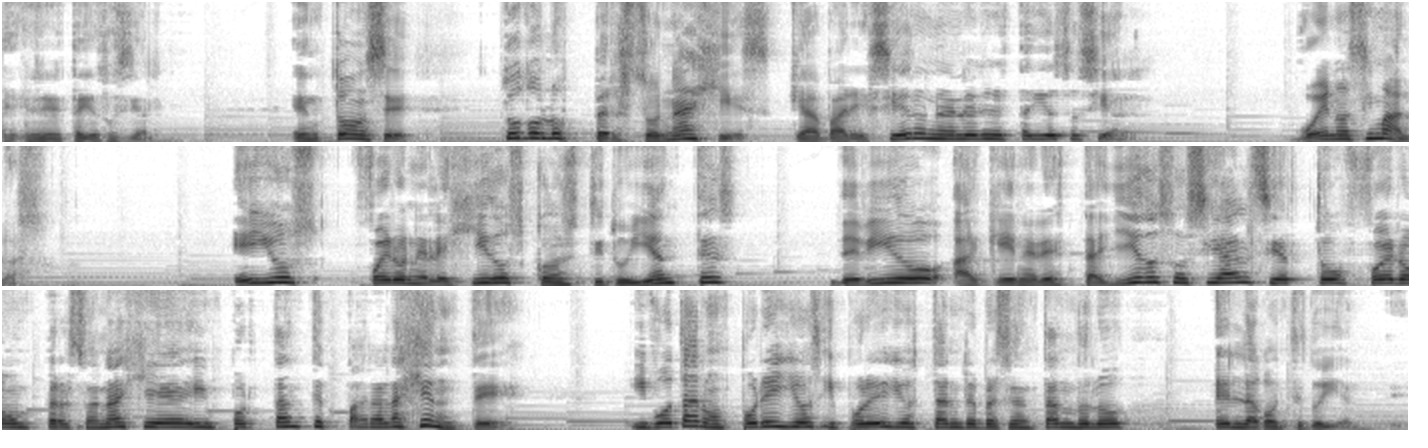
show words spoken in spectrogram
el estallido social. Entonces, todos los personajes que aparecieron en el estallido social, buenos y malos, ellos fueron elegidos constituyentes debido a que en el estallido social, ¿cierto? Fueron personajes importantes para la gente. Y votaron por ellos y por ello están representándolo en la constituyente.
